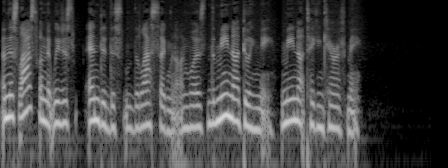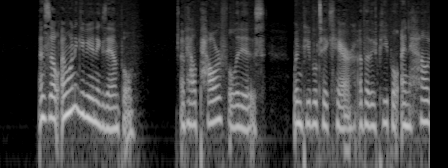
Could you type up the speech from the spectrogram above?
And this last one that we just ended this the last segment on was the me not doing me, me not taking care of me. And so I want to give you an example of how powerful it is when people take care of other people and how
